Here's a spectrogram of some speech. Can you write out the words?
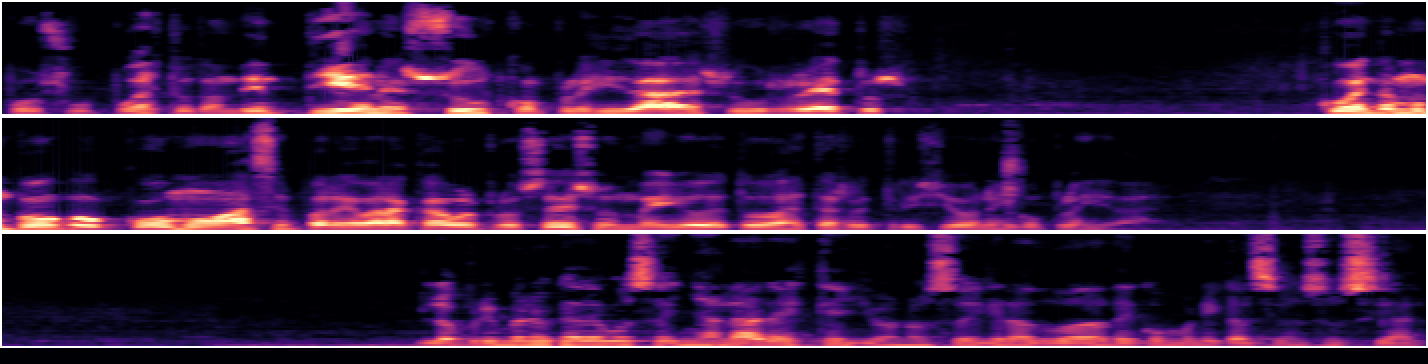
por supuesto, también tiene sus complejidades, sus retos. Cuéntame un poco cómo hace para llevar a cabo el proceso en medio de todas estas restricciones y complejidades. Lo primero que debo señalar es que yo no soy graduada de comunicación social,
